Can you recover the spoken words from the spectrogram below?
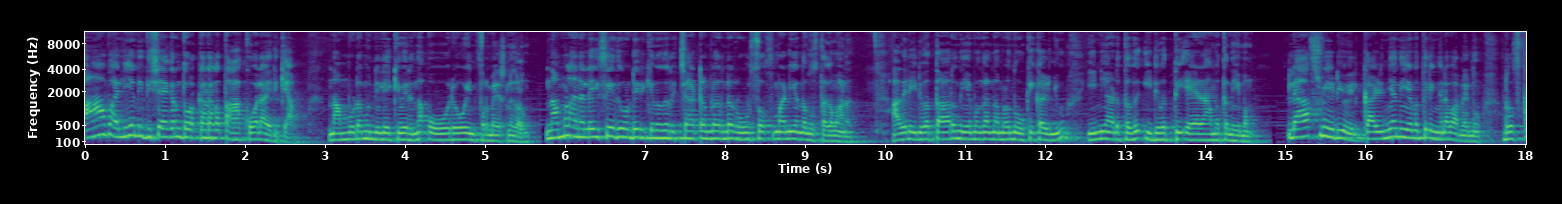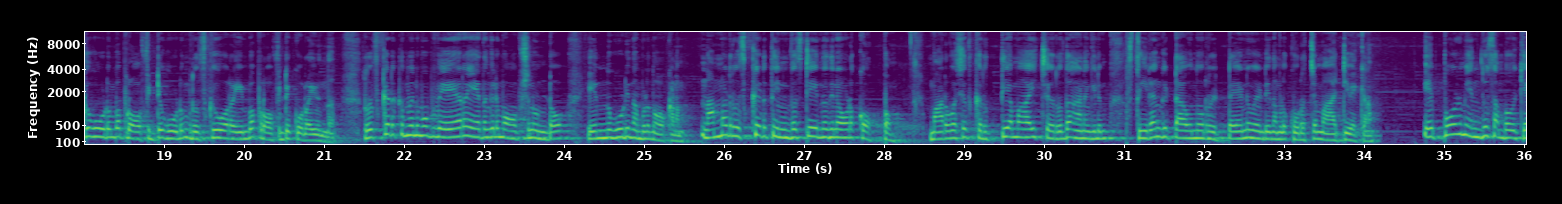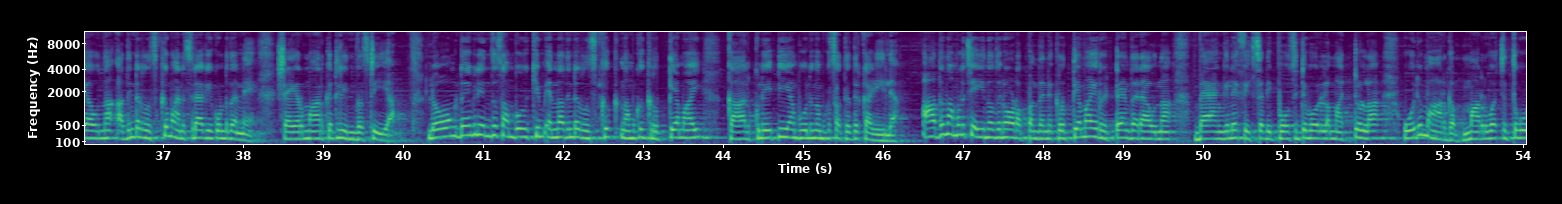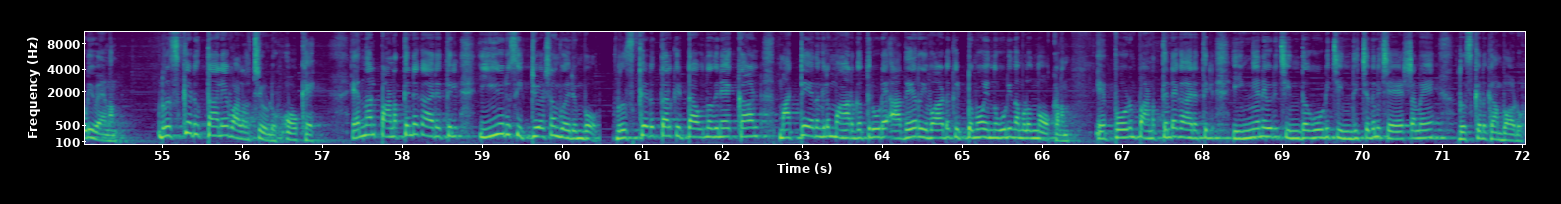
ആ വലിയ നിധിശേഖരം തുറക്കാനുള്ള താക്കോലായിരിക്കാം നമ്മുടെ മുന്നിലേക്ക് വരുന്ന ഓരോ ഇൻഫർമേഷനുകളും നമ്മൾ അനലൈസ് ചെയ്തുകൊണ്ടിരിക്കുന്നത് റിച്ചാർഡ് ടംബ്ലറിന്റെ റൂൾസ് ഓഫ് മണി എന്ന പുസ്തകമാണ്. അതിൽ ഇരുപത്തി ആറ് നിയമങ്ങൾ നമ്മൾ നോക്കിക്കഴിഞ്ഞു. ഇനി അടുത്തത് ഇരുപത്തി ഏഴാമത്തെ നിയമം. ലാസ്റ്റ് വീഡിയോയിൽ കഴിഞ്ഞ നിയമത്തിൽ ഇങ്ങനെ പറഞ്ഞിരുന്നു. റിസ്ക് കൂടുമ്പോൾ പ്രോഫിറ്റ് കൂടും റിസ്ക് കുറയുമ്പോൾ പ്രോഫിറ്റ് കുറയുന്നു റിസ്ക് എടുക്കുന്നതിന് മുമ്പ് വേറെ ഏതെങ്കിലും ഓപ്ഷൻ ഉണ്ടോ എന്നുകൂടി നമ്മൾ നോക്കണം. നമ്മൾ റിസ്ക് എടുത്ത് ഇൻവെസ്റ്റ് ചെയ്യുന്നതിനോടൊപ്പം മറുവശത്ത് കൃത്യമായി ചെറുതാണെങ്കിലും സ്ഥിരം കിട്ടാവുന്ന റിട്ടേണിന് വേണ്ടി നമ്മൾ കുറച്ച് മാറ്റി വെക്കണം. എപ്പോഴും എന്തു സംഭവിക്കാവുന്ന അതിന്റെ റിസ്ക് മനസ്സിലാക്കിക്കൊണ്ട് തന്നെ ഷെയർ മാർക്കറ്റിൽ ഇൻവെസ്റ്റ് ചെയ്യാം. ലോങ് ടൈമിൽ എന്ത് സംഭവിക്കും എന്നതിന്റെ റിസ്ക് നമുക്ക് കൃത്യമായി കാൽക്കുലേറ്റ് ചെയ്യാൻ പോലും നമുക്ക് സത്യത്തിൽ കഴിയില്ല. അത് നമ്മൾ ചെയ്യുന്നതിനോടൊപ്പം തന്നെ കൃത്യമായി റിട്ടേൺ തരാവുന്ന ബാങ്കിലെ ഫിക്സഡ് ഡിപ്പോസിറ്റ് പോലുള്ള മറ്റുള്ള ഒരു മാർഗം മറുവശത്തു കൂടി വേണം. റിസ്ക് എടുത്താലേ വളർച്ചയുള്ളൂ. ഓക്കെ എന്നാൽ പണത്തിന്റെ കാര്യത്തിൽ ഈ ഒരു സിറ്റുവേഷൻ വരുമ്പോൾ റിസ്ക് എടുത്താൽ കിട്ടാവുന്നതിനേക്കാൾ മറ്റേതെങ്കിലും മാർഗത്തിലൂടെ അതേ റിവാർഡ് കിട്ടുമോ എന്നുകൂടി നമ്മളൊന്ന് നോക്കണം. എപ്പോഴും പണത്തിന്റെ കാര്യത്തിൽ ഇങ്ങനെ ഒരു ചിന്ത കൂടി ചിന്തിച്ചതിന് ശേഷമേ റിസ്ക് എടുക്കാൻ പാടൂ.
